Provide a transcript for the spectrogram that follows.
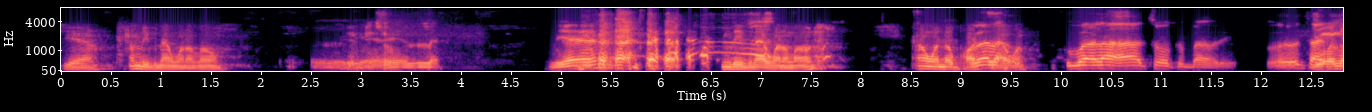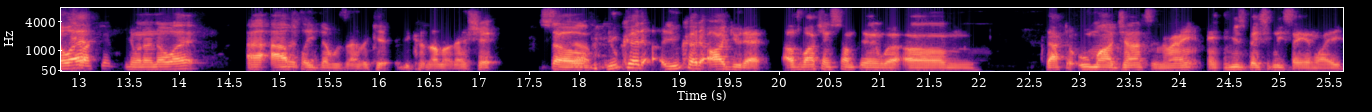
Yeah, I'm leaving that one alone. Uh, Yeah, yeah, too. yeah. I'm leaving that one alone. I don't want no part Well, of I- that one. Well, I, I'll talk about it. What type You wanna know what? fucking- You want to know what? I, I'll play devil's advocate because I love that shit. So you could you could argue that I was watching something with um Dr. Umar Johnson, right? And he was basically saying like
